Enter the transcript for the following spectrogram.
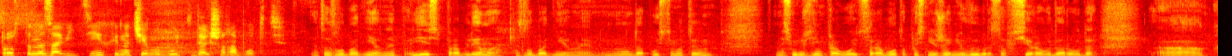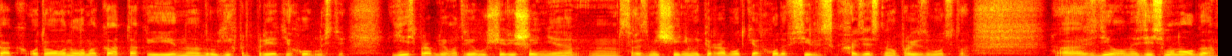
Просто назовите их и над чем вы будете дальше работать. Это злободневная. Есть проблема злободневная. Ну, допустим, это на сегодняшний день проводится работа по снижению выбросов сероводорода а, как от ООО ЛМК, так и на других предприятиях области. Есть проблема, требующая решения с размещением и переработкой отходов сельскохозяйственного производства. А, сделано здесь много,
